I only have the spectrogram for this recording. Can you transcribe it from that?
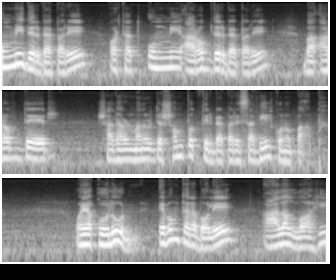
উম্মিদের ব্যাপারে, অর্থাৎ উম্মি আরবদের ব্যাপারে বা আরবদের সাধারণ মানুষদের সম্পত্তির ব্যাপারে সাবিল কোনো পাপ। ওয়া কলুন এবং তারা বলে, আলাল্লাহি,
